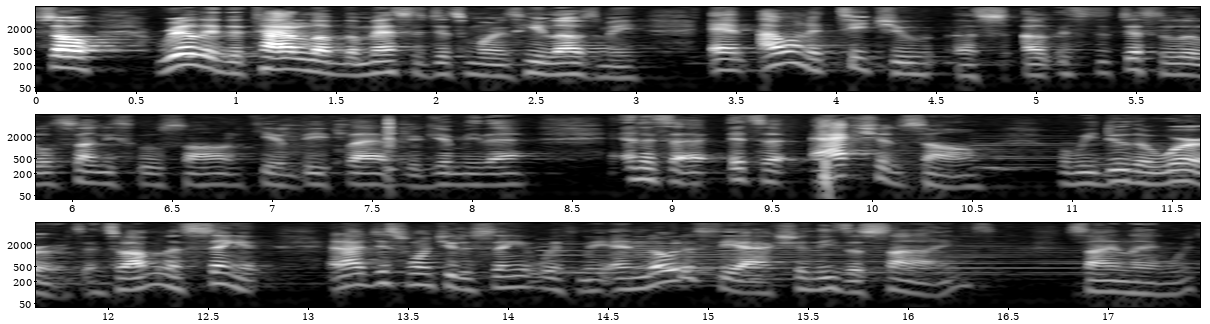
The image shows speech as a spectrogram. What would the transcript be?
So, really, the title of the message this morning is He Loves Me. And I want to teach you, a, a, it's just a little Sunday school song, key of B flat, if you give me that. And it's an it's an action song where we do the words. And so I'm going to sing it, and I just want you to sing it with me. And notice the action. These are signs, sign language.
